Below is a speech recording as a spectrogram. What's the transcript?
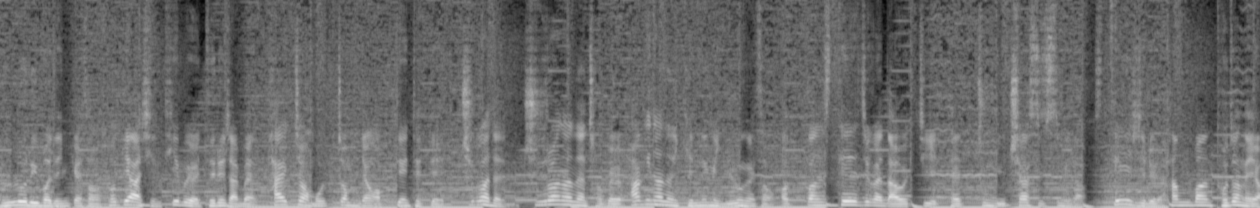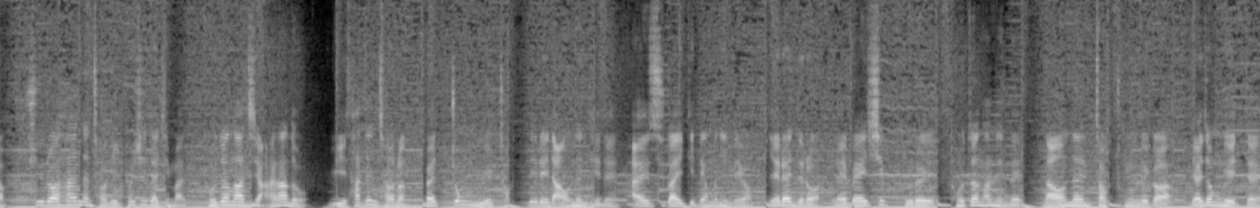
블루리버님께서 소개하신 팁을 드리자면 8.5.0 업데이트 때 추가된 출원하는 적을 확인하는 기능을 이용해서 어떤 스테이 지가 나올지 대충 유추할 수 있습니다. 스테이지를 한번 도전해야 출원하는 적이 표시되지만 도전하지 않아도 위 사진처럼 몇 종류의 적들이 나오는지는 알 수가 있기 때문인데요. 예를 들어 레벨 19를 도전하는데 나오는 적 종류가 4종류일 때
